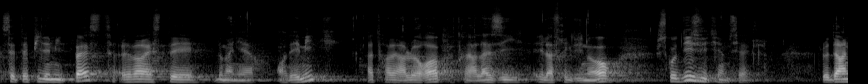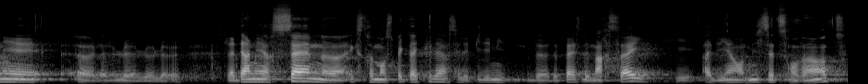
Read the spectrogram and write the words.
cette épidémie de peste, elle va rester de manière endémique, à travers l'Europe, à travers l'Asie et l'Afrique du Nord, jusqu'au XVIIIe siècle. Euh, la dernière scène euh, extrêmement spectaculaire, c'est l'épidémie de, peste de Marseille, qui advient en 1720.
